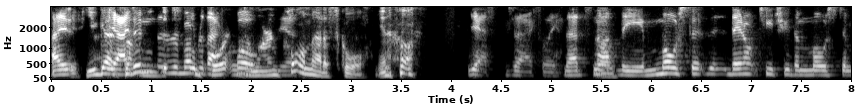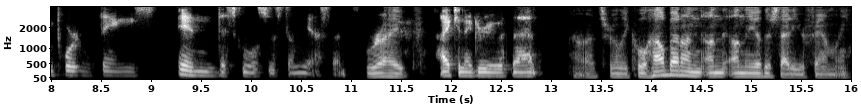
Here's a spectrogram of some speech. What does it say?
I, if you got yeah, something that's important to learn, yes. pull them out of school. You know. Yes, exactly. That's not the most. They don't teach you the most important things in the school system. Yes, that's right. I can agree with that. Oh, that's really cool. How about on on on the other side of your family?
